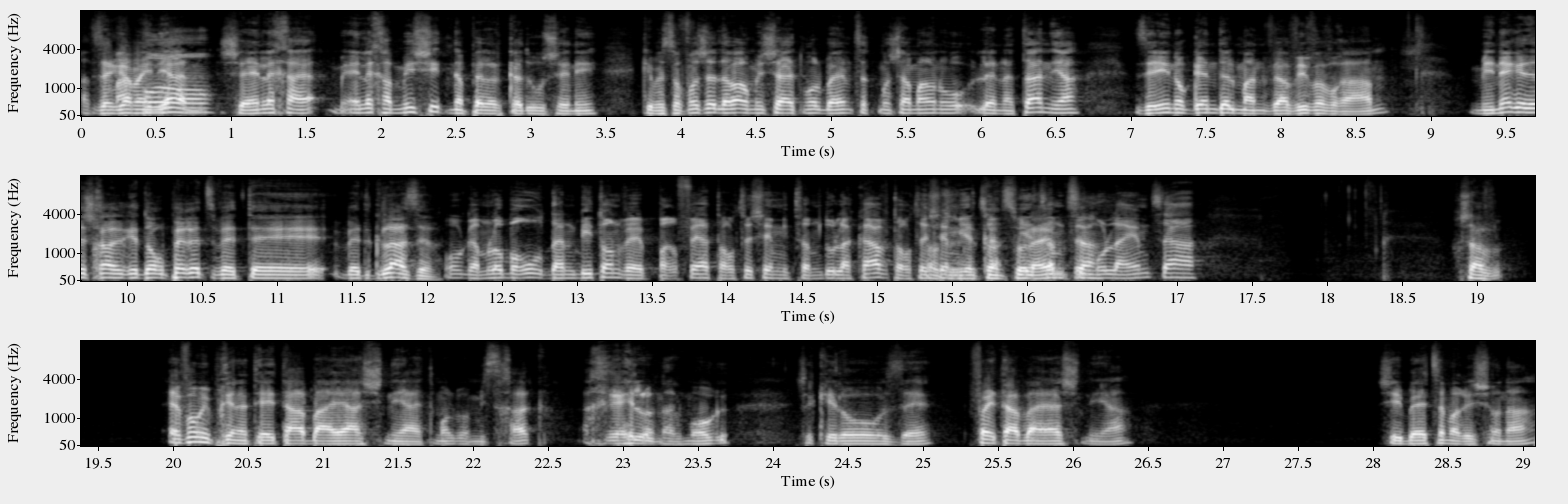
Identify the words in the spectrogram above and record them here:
אז זה גם פה- העניין, שאין לך, לך מי שיתנפל על כדור שני, כי בסופו של דבר מי שהיה אתמול באמצע, כמו שאמרנו, לנתניה, זה אינו גנדלמן ואביב אברהם. מנגד יש לך רק את דור פרץ ואת, אה, ואת גלאזר. או גם לא ברור, דן ביטון ופרפה, אתה רוצה שהם יצמדו לקו, אתה רוצה שהם רוצה יצ- שייכנסו לאמצע? יצמצמו לאמצע, עכשיו, איפה מבחינתי הייתה הבעיה השנייה אתמול במשחק? אחרי אילון אלמוג, שכאילו זה. איפה הייתה הבעיה השנייה? שהיא בעצם הראשונה.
